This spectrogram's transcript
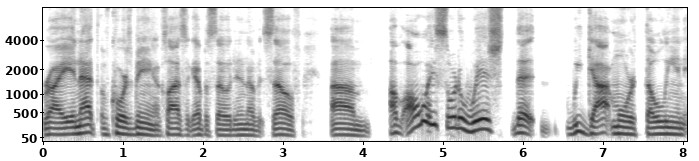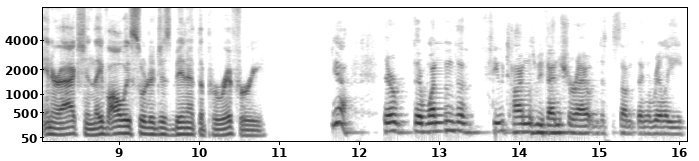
Right. And that, of course, being a classic episode in and of itself. Um, I've always sort of wished that we got more Tholian interaction. They've always sort of just been at the periphery. Yeah. They're they're one of the few times we venture out into something really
